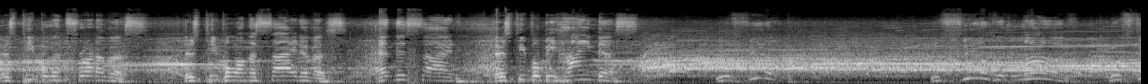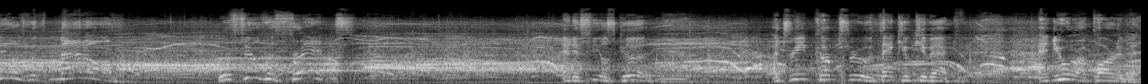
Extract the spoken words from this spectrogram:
There's people in front of us. There's people on the side of us. And this side, there's people behind us. We're filled. We're filled with love. We're filled with metal. We're filled with friends. And it feels good. A dream come true. Thank you, Quebec. And you are a part of it.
